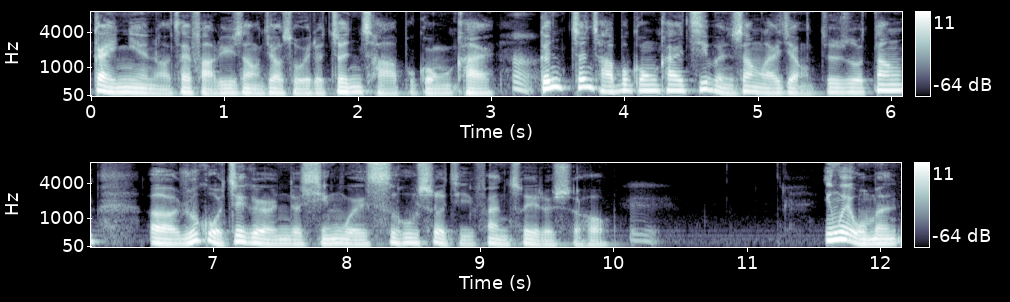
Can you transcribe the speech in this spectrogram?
概念呢、啊，在法律上叫所谓的侦查不公开。嗯，跟侦查不公开基本上来讲，就是说当呃，如果这个人的行为似乎涉及犯罪的时候，嗯。因为我们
